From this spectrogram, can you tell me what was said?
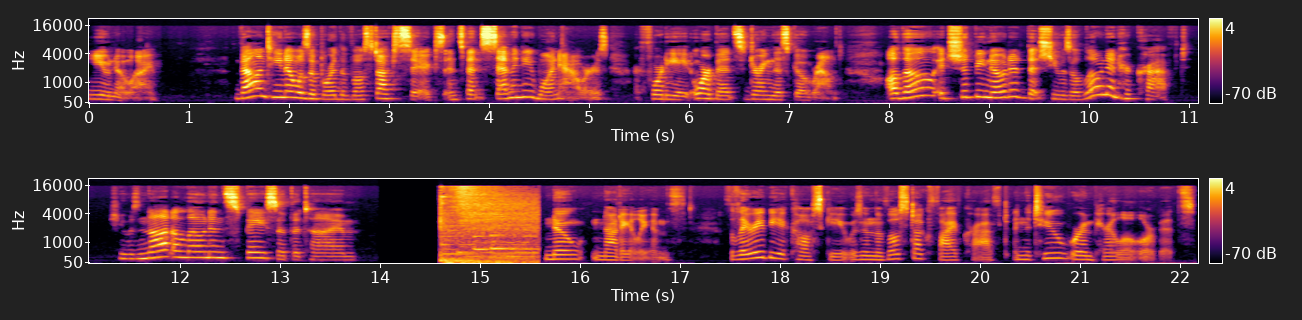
You know why. Valentina was aboard the Vostok 6 and spent 71 hours, or 48 orbits, during this go round. Although it should be noted that she was alone in her craft, she was not alone in space at the time. No, not aliens. Valery Bykovsky was in the Vostok 5 craft, and the two were in parallel orbits.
